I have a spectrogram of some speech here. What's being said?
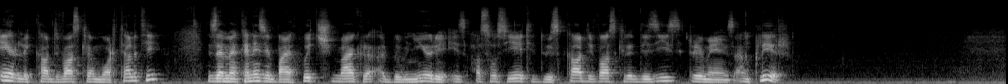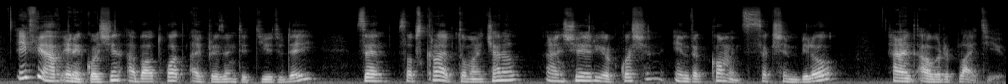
early cardiovascular mortality, the mechanism by which microalbuminuria is associated with cardiovascular disease remains unclear. If you have any question about what I presented to you today, then subscribe to my channel and share your question in the comments section below and I will reply to you.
